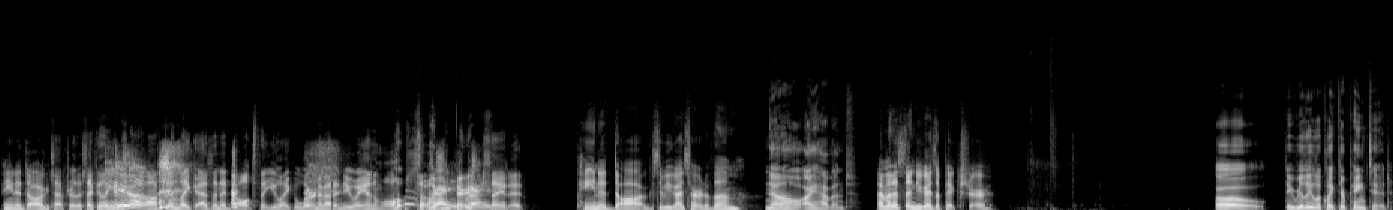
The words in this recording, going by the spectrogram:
painted dogs after this. I feel like You it's do. not often like as an adult that you like learn about a new animal. So I'm very right. excited. Painted dogs. Have you guys heard of them? No, I haven't. I'm gonna send you guys a picture. Oh, they really look like they're painted.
